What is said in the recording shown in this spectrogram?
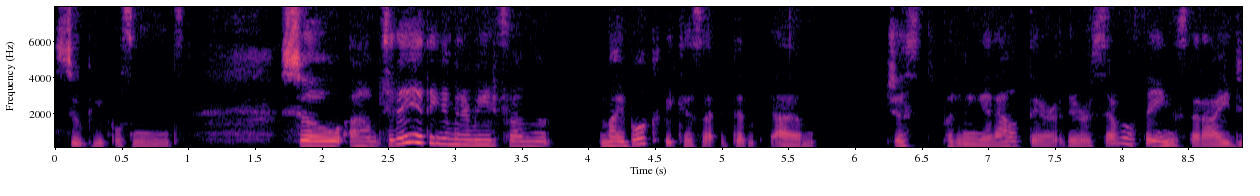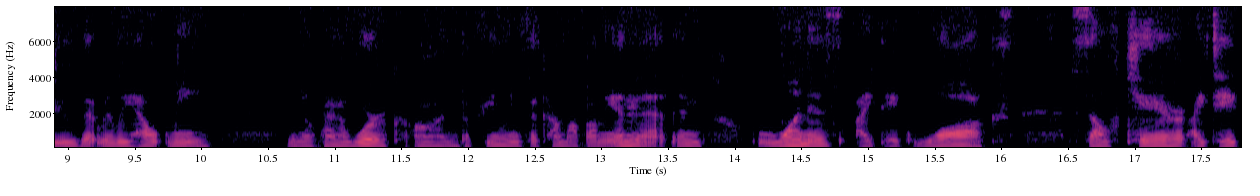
suit people's needs. So um, today I think I'm going to read from my book because I, the, um, just putting it out there, there are several things that I do that really help me, you know, kind of work on the feelings that come up on the internet. And one is I take walks, self care, I take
